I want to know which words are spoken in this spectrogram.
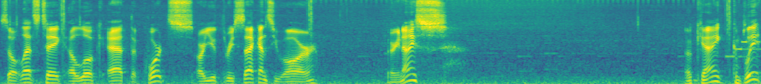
So let's take a look at the quartz. Are you three seconds? You are. Very nice. Okay, complete.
